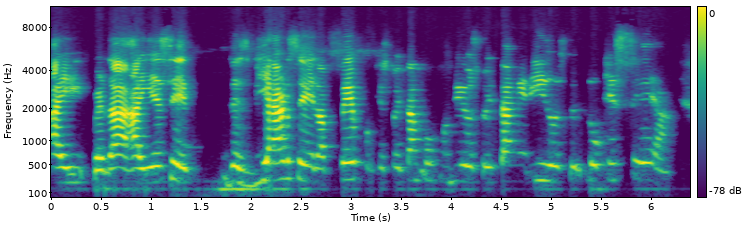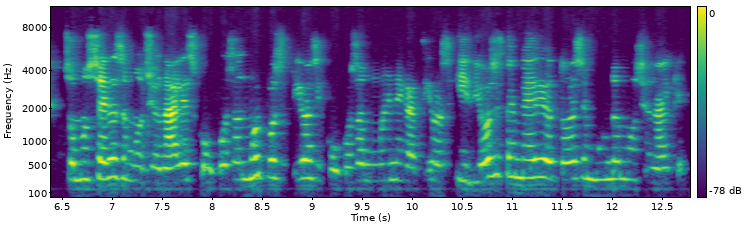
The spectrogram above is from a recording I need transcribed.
hay, ¿verdad? Hay ese desviarse de la fe porque estoy tan confundido, estoy tan herido, estoy, lo que sea. Somos seres emocionales con cosas muy positivas y con cosas muy negativas. Y Dios está en medio de todo ese mundo emocional que,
